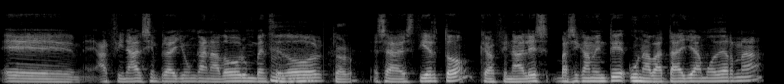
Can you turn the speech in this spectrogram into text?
eh, al final siempre hay un ganador, un vencedor. Claro. O sea, es cierto que al final es básicamente una batalla moderna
